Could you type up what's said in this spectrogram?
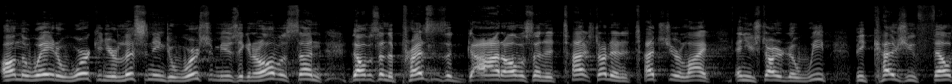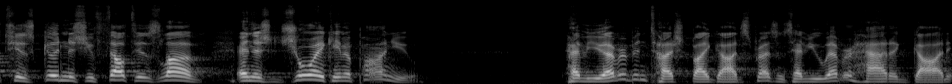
on the way to work and you're listening to worship music and all of a sudden, all of a sudden the presence of God all of a sudden started to touch your life and you started to weep because you felt his goodness, you felt his love, and this joy came upon you. Have you ever been touched by God's presence? Have you ever had a God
